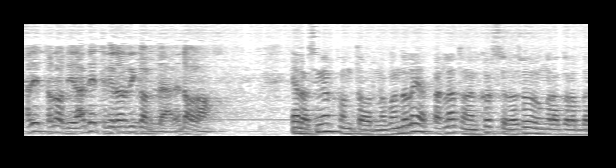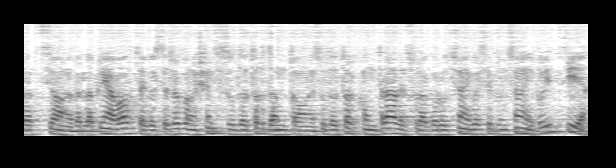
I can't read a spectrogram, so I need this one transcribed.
Ha detto, no, ha detto che non ricordare, no, no. E allora, signor Contorno, quando lei ha parlato nel corso della sua lunga collaborazione per la prima volta di queste sue conoscenze sul dottor D'Antone, sul dottor Contrada e sulla corruzione di queste funzioni di polizia,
